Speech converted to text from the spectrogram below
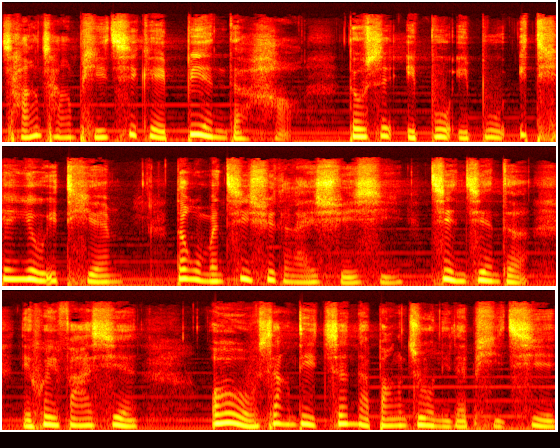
常常脾气可以变得好，都是一步一步，一天又一天。当我们继续的来学习，渐渐的你会发现，哦，上帝真的帮助你的脾气，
